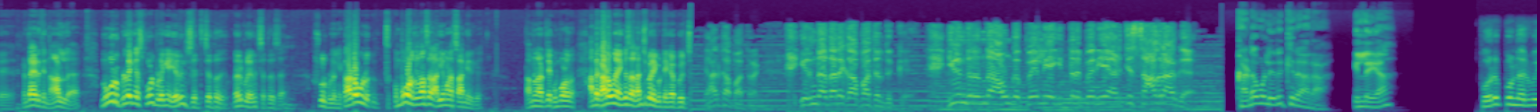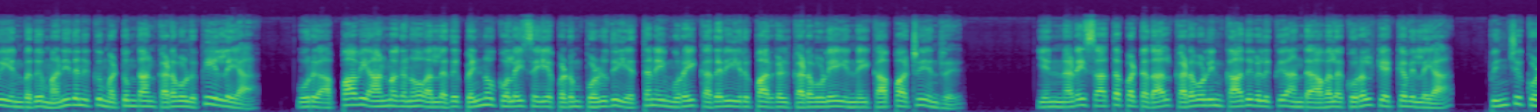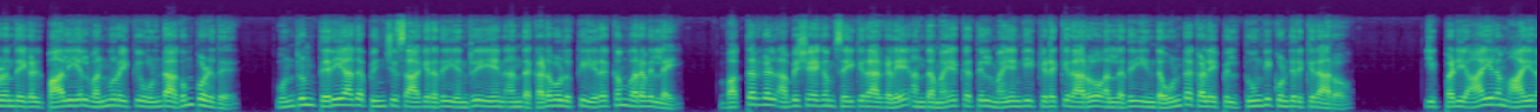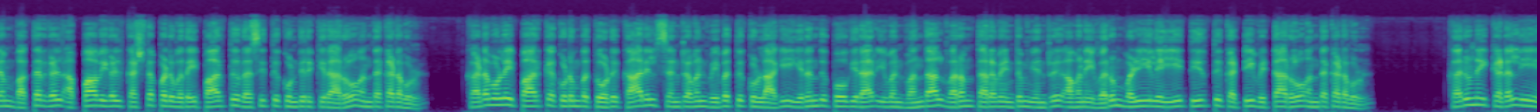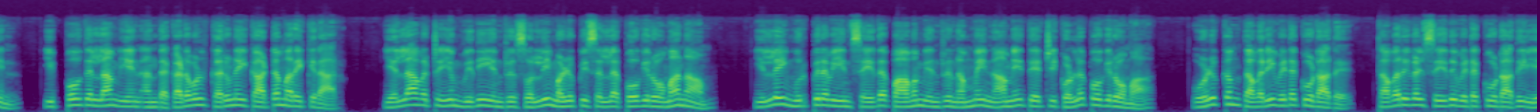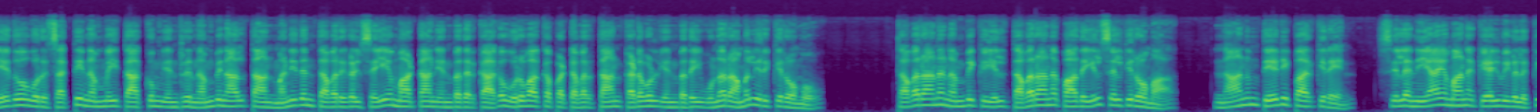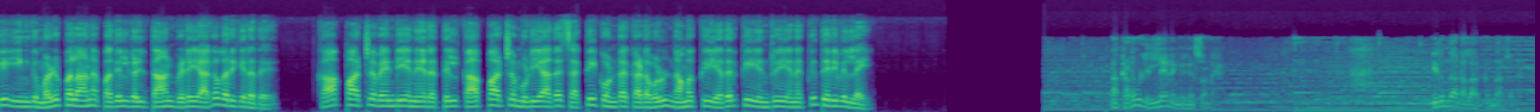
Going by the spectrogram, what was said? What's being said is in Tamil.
ரெண்டாயிரத்தி நாலுல நூறு பிள்ளைங்க ஸ்கூல் பிள்ளைங்க எரிஞ்சு செத்து நெருப்புல எரிஞ்சு செத்து சார். ஸ்கூல் பிள்ளைங்க. கடவுள் கும்பகோணம் சார் அதிகமான சாமி இருக்கு. தமிழ்நாட்டிலே கும்பகோணம் அந்த கடவுள் எங்க சார் லஞ்ச் பிரேக் போயிடுச்சு? யார் காப்பாத்துறாங்க? இருந்தா தானே காப்பாத்துறதுக்கு. இருந்திருந்தா அவங்க பேர்லயே இத்தனை பேரையே அடிச்சு சாகுறாங்க? கடவுள் இருக்கிறாரா? இல்லையா? பொறுப்புணர்வு என்பது மனிதனுக்கு மட்டும்தான் கடவுளுக்கு இல்லையா? ஒரு அப்பாவி ஆண்மகனோ அல்லது பெண்ணோ கொலை செய்யப்படும் பொழுது எத்தனை முறை கதறி இருப்பார்கள் கடவுளே என்னை காப்பாற்று என்று. என் நடை சாத்தப்பட்டதால் கடவுளின் காதுகளுக்கு அந்த அவல குரல் கேட்கவில்லையா? பிஞ்சு குழந்தைகள் பாலியல் வன்முறைக்கு உண்டாகும் பொழுது ஒன்றும் தெரியாத பிஞ்சு சாகிறது என்று ஏன் அந்த கடவுளுக்கு இரக்கம் வரவில்லை? பக்தர்கள் அபிஷேகம் செய்கிறார்களே அந்த மயக்கத்தில் மயங்கி கிடக்கிறாரோ அல்லது இந்த உண்ட களைப்பில் தூங்கிக் கொண்டிருக்கிறாரோ? இப்படி ஆயிரம் ஆயிரம் பக்தர்கள் அப்பாவிகள் கஷ்டப்படுவதை பார்த்து ரசித்துக் கொண்டிருக்கிறாரோ அந்த கடவுள்? கடவுளை பார்க்க குடும்பத்தோடு காரில் சென்றவன் விபத்துக்குள்ளாகி இறந்து போகிறார். இவன் வந்தால் வரம் தரவேண்டும் என்று அவனை வரும் வழியிலேயே தீர்த்து கட்டி விட்டாரோ அந்த கடவுள்? கருணை கடல் ஏன்? இப்போதெல்லாம் ஏன் அந்த கடவுள் கருணை காட்ட மறைக்கிறார்? எல்லாவற்றையும் விதி என்று சொல்லி மழுப்பி செல்ல போகிறோமா நாம்? இல்லை முற்பிறவியின் செய்த பாவம் என்று நம்மை நாமே தேற்றிக் கொள்ளப் போகிறோமா? ஒழுக்கம் தவறி விடக்கூடாது. தவறுகள் செய்து விடக்கூடாது. ஏதோ ஒரு சக்தி நம்மை தாக்கும் என்று நம்பினால் தான் மனிதன் தவறுகள் செய்ய மாட்டான் என்பதற்காக உருவாக்கப்பட்டவர் தான் கடவுள் என்பதை உணராமல் இருக்கிறோமோ? தவறான நம்பிக்கையில் தவறான பாதையில் செல்கிறோமா? நானும் தேடிப் பார்க்கிறேன். சில நியாயமான கேள்விகளுக்கு இங்கு மழுப்பலான பதில்கள் தான் விடையாக வருகிறது. காப்பாற்ற வேண்டிய நேரத்தில் காப்பாற்ற முடியாத சக்தி கொண்ட கடவுள் நமக்கு எதற்கு என்று எனக்கு தெரிவில்லை நான் கடவுள் இல்லைன்னு சொன்னேன்? இருந்தா நல்லா இருக்கும் தான் சொன்னேன்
